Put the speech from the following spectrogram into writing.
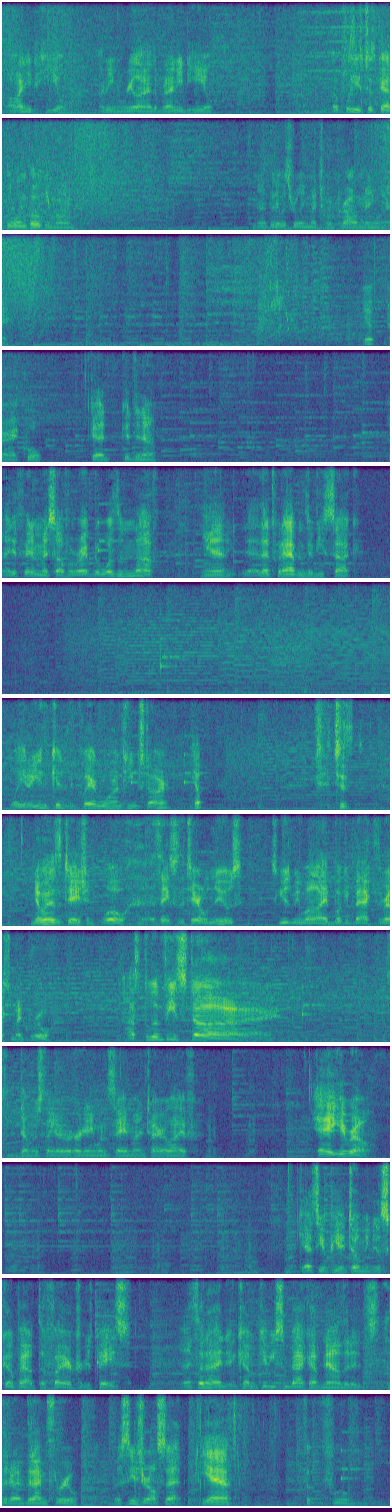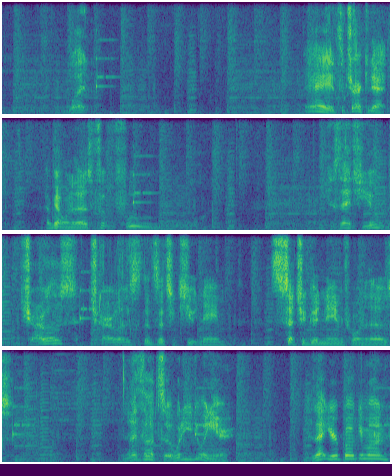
Oh, I need to heal. I didn't even realize it, but I need to heal. Hopefully he's just got the one Pokemon. Not that it was really much of a problem anyway. Yep, alright, cool. Good, good to know. I defended myself alright, but it wasn't enough. Yeah, that's what happens if you suck. Wait, are you the kid that declared war on Team Star? Yep. Just no hesitation. Whoa, thanks for the terrible news. Excuse me while I book it back to the rest of my crew. Hasta la vista! That's the dumbest thing I've ever heard anyone say in my entire life. Hey, hero. Cassiopeia told me to scope out the fire crew's base. I thought I'd come give you some backup now that it's that, I, that I'm through. But it seems you're all set. Yeah. F, what? Hey, it's a Charcadet. I've got one of those. F foo. Is that you, Charlos? Charlos. That's such a cute name. Such a good name for one of those. I thought so. What are you doing here? Is that your Pokemon?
